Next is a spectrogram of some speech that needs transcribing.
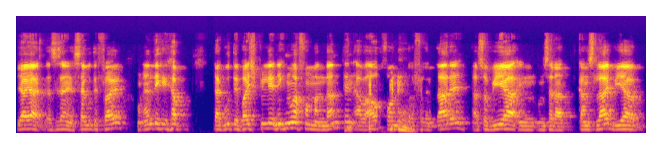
Ja, ja, das ist eine sehr gute Frage. Und endlich, ich habe da gute Beispiele, nicht nur von Mandanten, aber auch von Referendare. Also wir in unserer Kanzlei, wir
